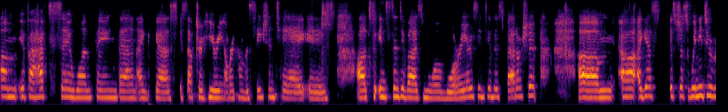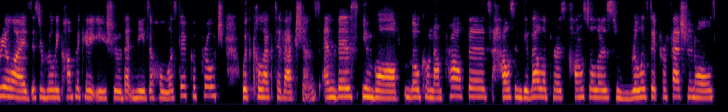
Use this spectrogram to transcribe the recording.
Um, if I have to say one thing, then I guess it's after hearing our conversation today is uh, to incentivize more warriors into this battleship. Um, uh, I guess it's just we need to realize it's a really complicated issue that needs a holistic approach with collective actions. And this involves local nonprofits, housing developers, counselors, real estate professionals,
